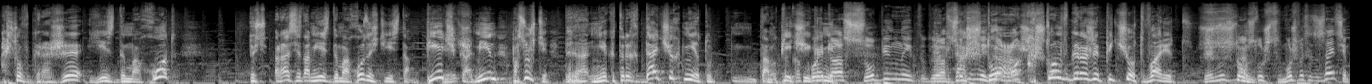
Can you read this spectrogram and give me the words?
А что, в гараже есть дымоход? То есть, раз там есть дымоход, значит, есть там печь, Печь. камин. Послушайте, да на некоторых дачах нету там печи и камин. особенный, Да особенный что, гараж. а что он в гараже печет, варит? Я не Что знаю, слушайте, может быть, это, знаете,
